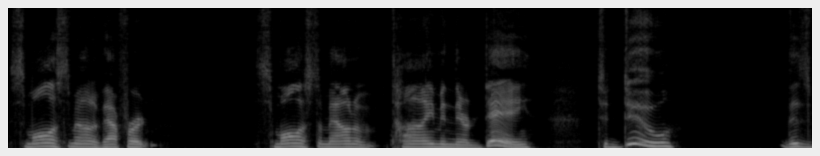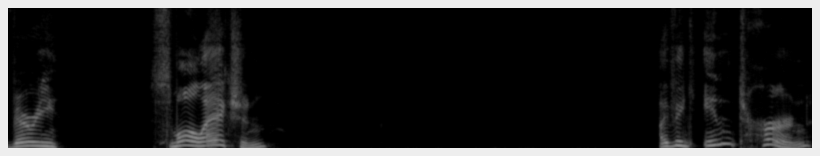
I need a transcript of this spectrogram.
smallest amount of effort, smallest amount of time in their day to do this very small action, I think in turn,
